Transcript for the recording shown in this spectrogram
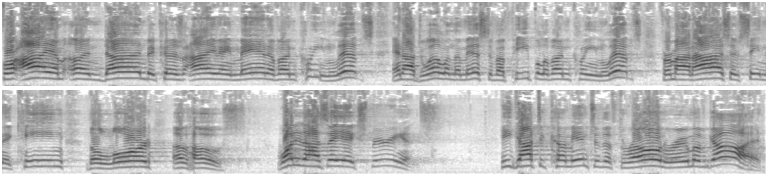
For I am undone because I am a man of unclean lips, and I dwell in the midst of a people of unclean lips, for mine eyes have seen the King, the Lord of hosts. What did Isaiah experience? He got to come into the throne room of God.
